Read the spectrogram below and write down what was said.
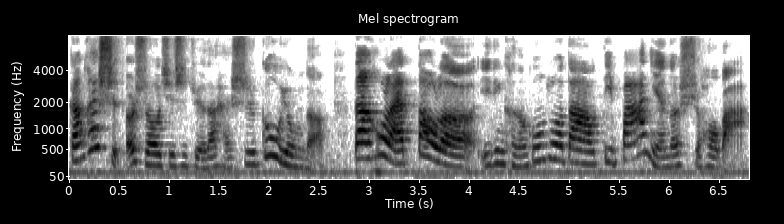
刚开始的时候其实觉得还是够用的，但后来到了一定可能工作到第八年的时候吧。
